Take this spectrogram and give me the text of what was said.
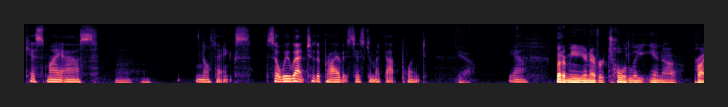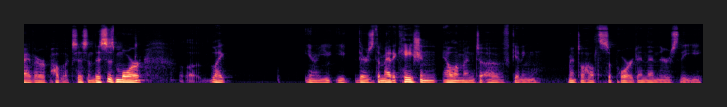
kiss my ass. No thanks. So we went to the private system at that point. Yeah. Yeah. But I mean, you're never totally in a private or public system. This is more uh, like, you know, you, you there's the medication element of getting mental health support, and then there's the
